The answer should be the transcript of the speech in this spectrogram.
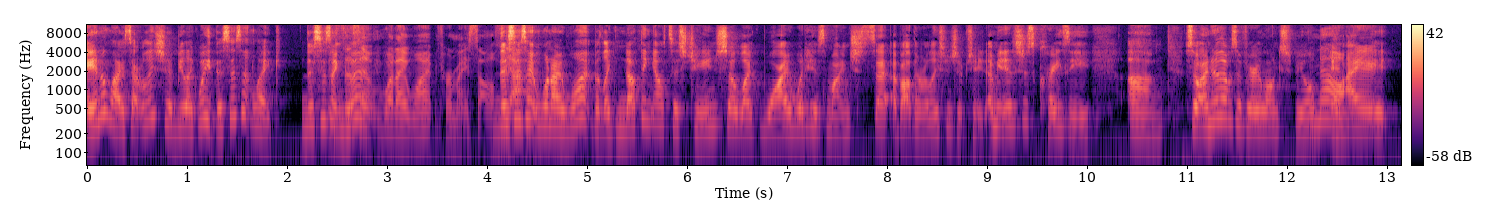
analyze that relationship, be like, wait, this isn't like, this isn't this good. isn't what I want for myself. this Yeah. isn't what I want, but like nothing else has changed. So like, why would his mindset about the relationship change? I mean, it's just crazy. Um, so I know that was a very long spiel. No, I- it,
